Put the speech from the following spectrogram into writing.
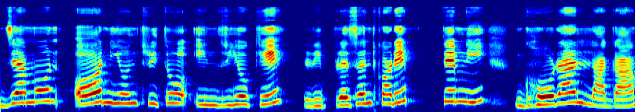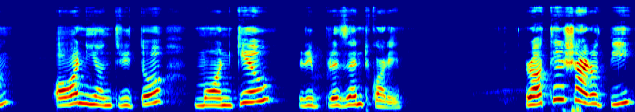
যেমন অনিয়ন্ত্রিত ইন্দ্রিয়কে রিপ্রেজেন্ট করে, তেমনি ঘোড়ার লাগাম অনিয়ন্ত্রিত মনকেও রিপ্রেজেন্ট করে। রথের সারথি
